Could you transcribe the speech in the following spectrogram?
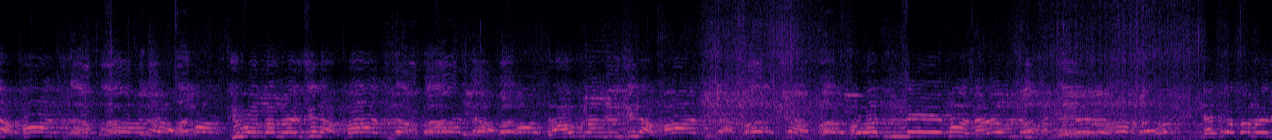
জিন্দাবাদ। যুব কংগ্রেস জিন্দাবাদ। রাহুল গান্ধী জিন্দাবাদ। বন্দে মাতরম। জাতীয় কংগ্রেস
